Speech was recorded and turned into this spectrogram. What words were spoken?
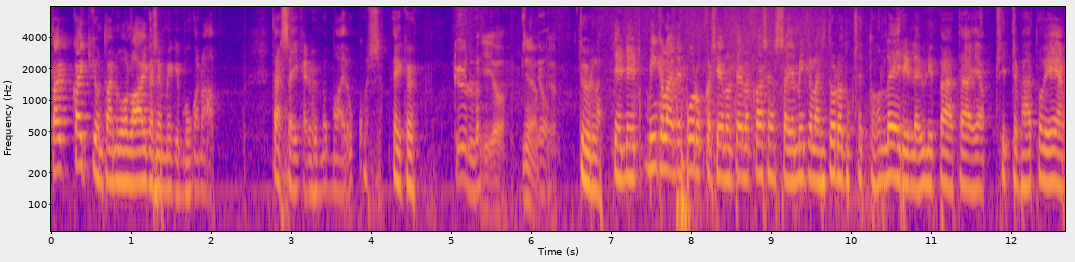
tai kaikki on tainnut olla aikaisemminkin mukana tässä ikäryhmän maajoukkuessa, eikö? Kyllä. Joo. Joo. Joo. Kyllä. Niin, niin, minkälainen porukka siellä on teillä kasassa ja minkälaiset odotukset tuohon leirille ylipäätään ja sitten vähän tuo em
